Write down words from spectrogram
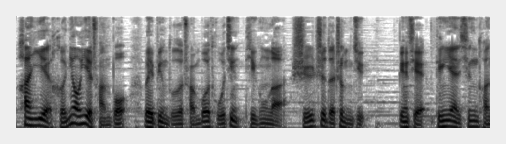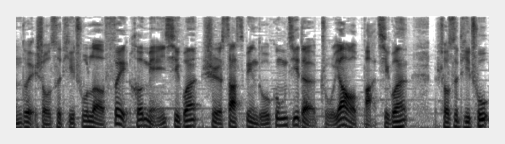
汗液和尿液传播，为病毒的传播途径提供了实质的证据。并且，丁彦青团队首次提出了肺和免疫器官是 SARS 病毒攻击的主要靶器官，首次提出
